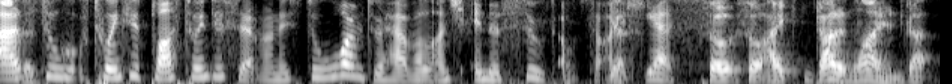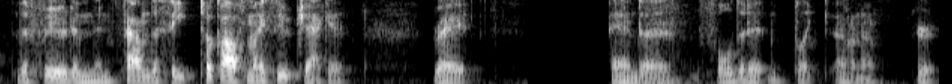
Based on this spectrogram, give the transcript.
As That's- to 20 plus 27 is too warm to have a lunch in a suit outside. Yes. Yes. So so I got in line, got the food, and then found the seat, took off my suit jacket, right, and uh, folded it and like I don't know, or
